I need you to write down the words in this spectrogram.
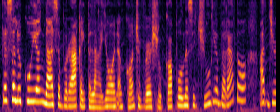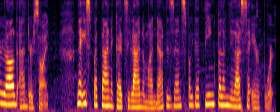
Kasalukuyang nasa Boracay pala ngayon ang controversial couple na si Julia Barato at Gerald Anderson. Naispatan agad sila ng mga netizens pagdating pa lang nila sa airport.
